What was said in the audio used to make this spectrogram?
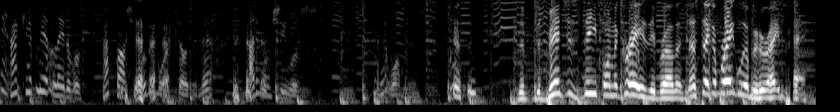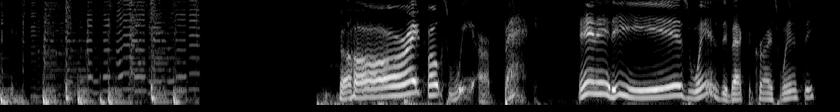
Man, I can't believe that lady was. I thought she was more intelligent that. I didn't know she was. man, That woman is. the, the bench is deep on the crazy, brother. Let's take a break. We'll be right back. All right, folks, we are back. And it is Wednesday, Back to Christ Wednesday,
